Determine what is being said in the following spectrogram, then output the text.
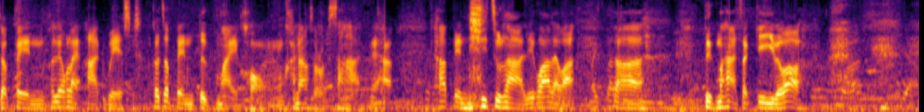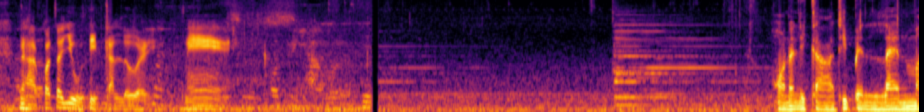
จะเป็นเขาเรียกว่าอะไร Art West ก็จะเป็นตึกใหม่ของคณะอักษรศาสตร์นะครับถ้าเป็นที่จุฬาเรียกว่าอะไรวะอ่าตึกมหาสกีหรือเปล่านะครับก็จะอยู่ติดกันเลยนี่ หอนาฬิกาที่เป็นแลนด์ม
